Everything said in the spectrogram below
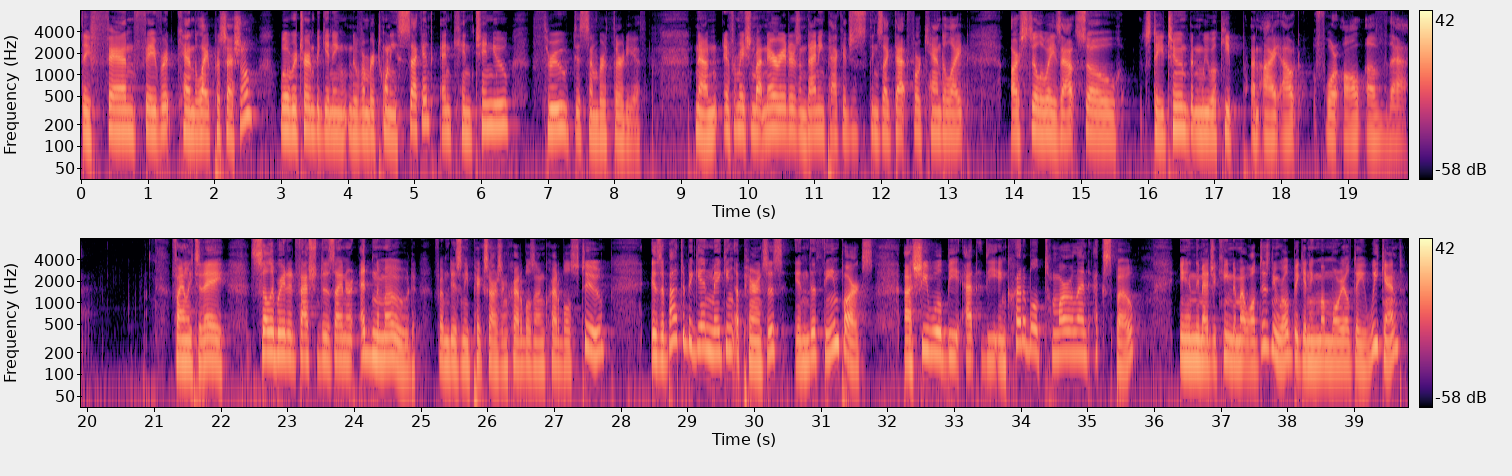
The fan favorite Candlelight Processional will return beginning November 22nd and continue through December 30th. Now, information about narrators and dining packages, things like that for Candlelight are still a ways out, so stay tuned, but we will keep an eye out for all of that. Finally, today, celebrated fashion designer Edna Mode from Disney Pixar's Incredibles and Incredibles 2 is about to begin making appearances in the theme parks. Uh, she will be at the incredible Tomorrowland Expo in the Magic Kingdom at Walt Disney World beginning Memorial Day weekend.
